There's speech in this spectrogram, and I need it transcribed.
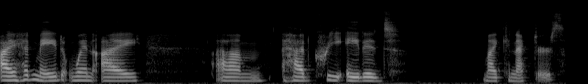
I had made when I um, had created my connectors.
